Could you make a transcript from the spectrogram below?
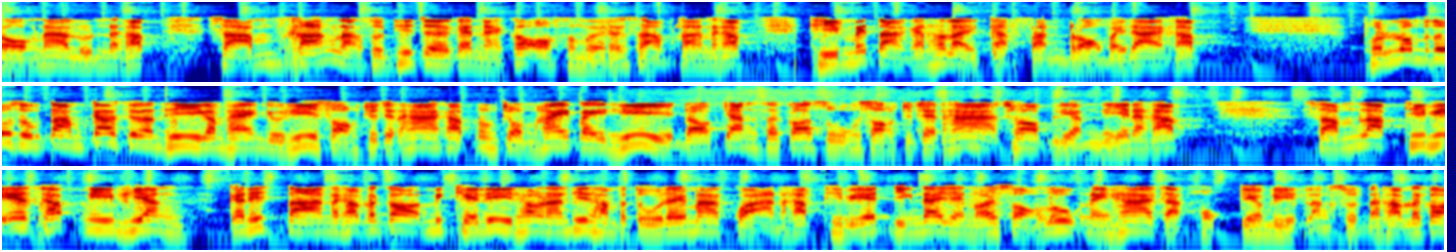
รองหน้าลุ้นนะครับสามครั้งหลังสุดที่เจอกันเนี่ยก็ออกเสมอทั้งสามครั้งนะครับ ทีมไม่ต่างกันเท่าไหร่กัดฟันรองไปได้ครับ ผลลมประตูสูงต่ำ 90 นาทีกำแพงอยู่ที่ 2.75 ครับลุงจมให้ไปที่ดอกจันสกอร์สูง 2.75 ชอบเหลี่ยมนี้นะครับ สำหรับ TPS ครับมีเพียงกานิสตานนะครับแล้วก็มิเคลลี่เท่านั้นที่ทำประตูได้มากกว่านะครับ TPS ยิงได้อย่างน้อย 2 ลูกใน 5 จาก 6 เกมลีดหลังสุดนะครับแล้วก็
